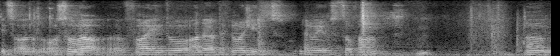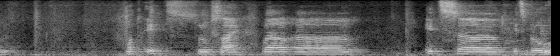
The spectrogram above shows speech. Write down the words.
it's also a foray into other technologies than we used so far. Um, what it looks like? Well, uh, it's uh, it's blue,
